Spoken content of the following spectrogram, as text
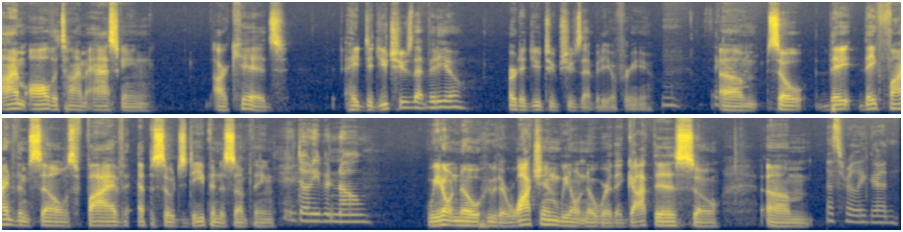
I'm all the time asking our kids, "Hey, did you choose that video or did YouTube choose that video for you?" Mm, um, so they they find themselves five episodes deep into something. I don't even know. We don't know who they're watching. We don't know where they got this. So um, That's really good.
